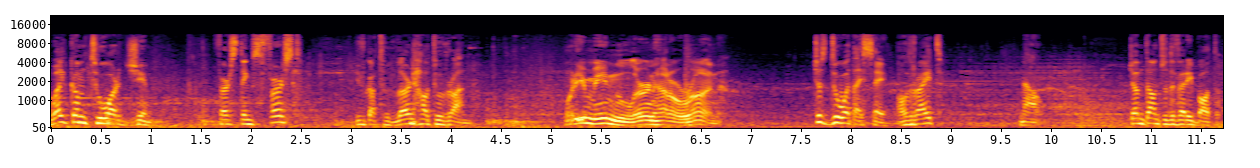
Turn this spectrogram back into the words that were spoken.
Welcome to our gym. First things first, you've got to learn how to run. What do you mean, learn how to run? Just do what I say, alright? Now, jump down to the very bottom.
